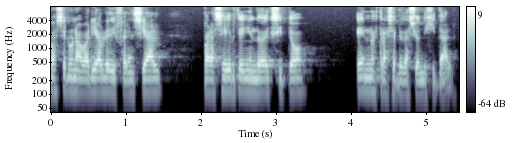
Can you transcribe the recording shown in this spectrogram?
va a ser una variable diferencial para seguir teniendo éxito en nuestra aceleración digital.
